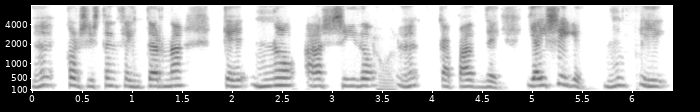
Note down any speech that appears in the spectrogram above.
¿eh? consistencia interna que no ha sido ¿eh? capaz de. Y ahí sigue. Y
